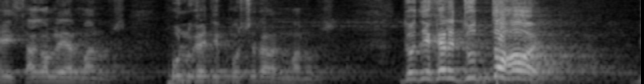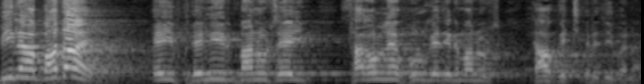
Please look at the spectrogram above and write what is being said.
এই ছাগলিয়ার মানুষ, ফুলগাজী পশুরামের মানুষ। যদি এখানে যুদ্ধ হয়, বিনা বাধায় এই ফেনীর মানুষ, এই ছাগল নিয়ে ফুলগাজির মানুষ কাউকে ছেড়ে দিবে না।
